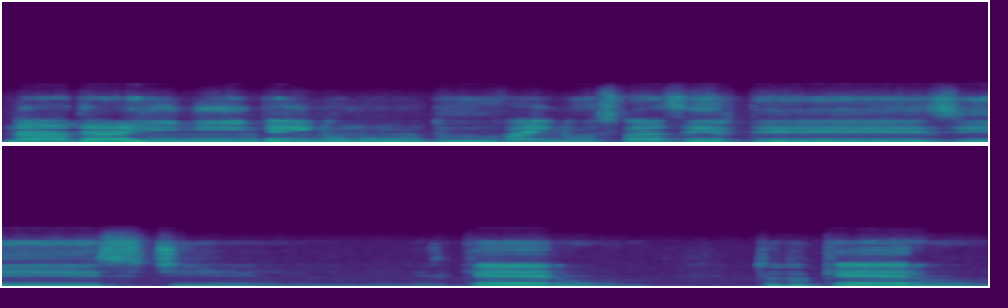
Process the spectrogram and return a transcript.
Nada e ninguém no mundo vai nos fazer desistir. Quero, tudo quero,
